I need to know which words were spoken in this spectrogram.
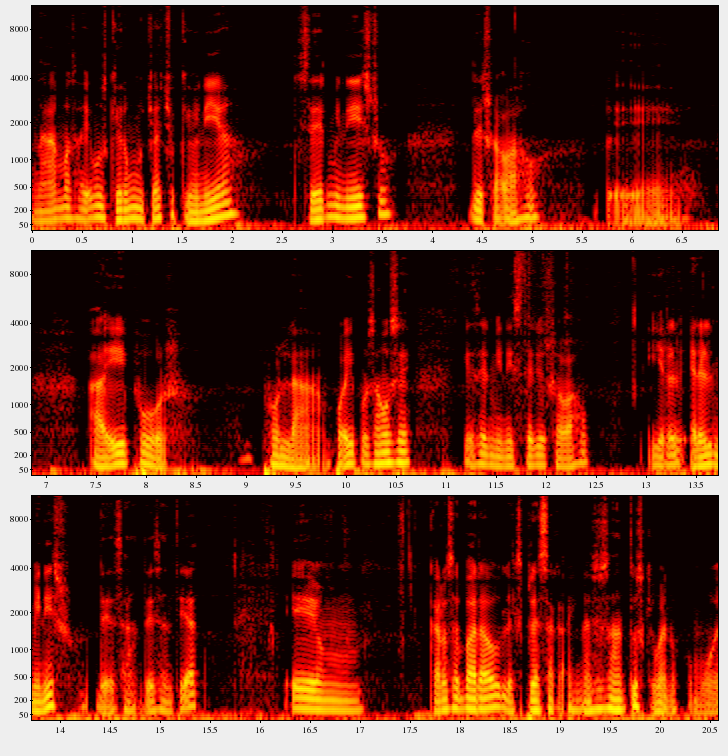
Nada más sabíamos que era un muchacho que venía ser ministro de trabajo eh, ahí por, por, la, por ahí por San José, que es el Ministerio de Trabajo, y era el, era el ministro de esa, de esa entidad. Em, Carlos Alvarado le expresa a Ignacio Santos que bueno, como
